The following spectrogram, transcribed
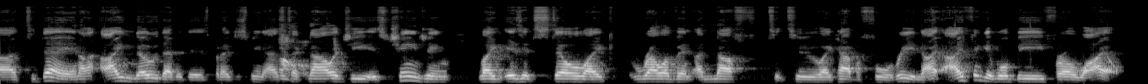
uh, today? And I, I know that it is, but I just mean as oh. technology is changing, like, is it still like relevant enough to, to like have a full read? And I, I think it will be for a while.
